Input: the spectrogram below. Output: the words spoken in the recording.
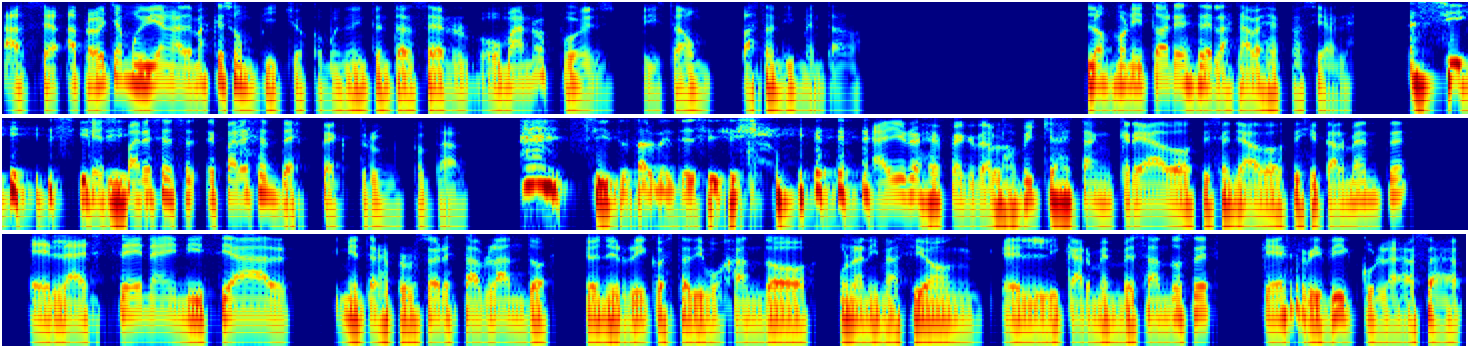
aprovechan muy bien, además que son bichos, como no intentan ser humanos, pues están bastante inventados. Los monitores de las naves espaciales. Sí, sí, que sí. Parecen, parecen de Spectrum, total. Sí, totalmente, sí, sí, sí. Hay unos efectos, los bichos están creados, diseñados digitalmente. En la escena inicial, mientras el profesor está hablando, Johnny Rico está dibujando una animación, él y Carmen besándose, que es ridícula. O sea,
